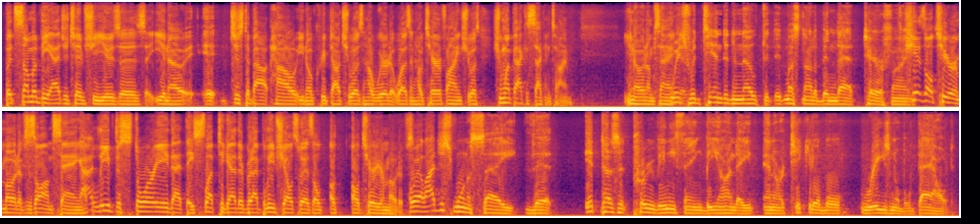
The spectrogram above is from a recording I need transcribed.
But some of the adjectives she uses, you know, it, just about how, you know, creeped out she was and how weird it was and how terrifying she was, she went back a second time. You know what I'm saying? Which would tend to denote that it must not have been that terrifying. She has ulterior motives is all I'm saying. I, I believe the story that they slept together, but I believe she also has ul ulterior motives. Well, I just want to say that it doesn't prove anything beyond a an articulable, reasonable doubt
